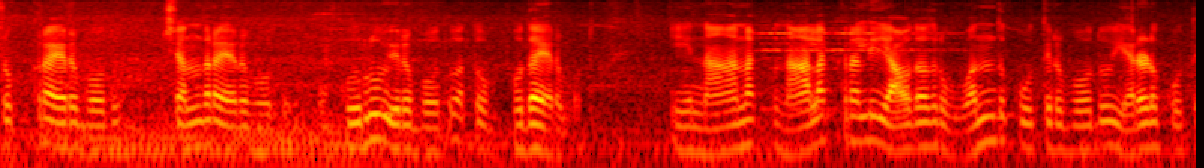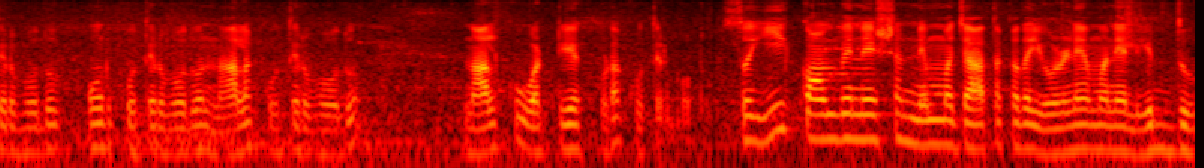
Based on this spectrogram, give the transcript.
ಶುಕ್ರ ಇರ್ಬೋದು, ಚಂದ್ರ ಇರ್ಬೋದು, ಗುರು ಇರ್ಬೋದು ಅಥವಾ ಬುಧ ಇರ್ಬೋದು. ಈ ನಾಲ್ಕು, ನಾಲ್ಕರಲ್ಲಿ ಯಾವುದಾದ್ರೂ ಒಂದು ಕೂತಿರ್ಬೋದು, ಎರಡು ಕೂತಿರ್ಬೋದು, ಮೂರು ಕೂತಿರ್ಬೋದು, ನಾಲ್ಕು ಕೂತಿರ್ಬೋದು, ನಾಲ್ಕು ಒಟ್ಟಿಗೆ ಕೂಡ ಕೂತಿರ್ಬೋದು. ಸೊ ಈ ಕಾಂಬಿನೇಷನ್ ನಿಮ್ಮ ಜಾತಕದ ಏಳನೇ ಮನೆಯಲ್ಲಿ ಇದ್ದು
